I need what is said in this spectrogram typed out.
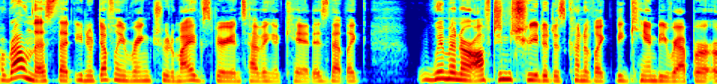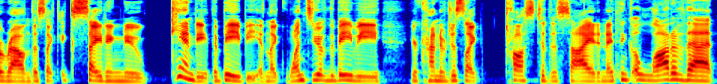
around this that you know definitely ring true to my experience having a kid. Is that like women are often treated as kind of like the candy wrapper around this like exciting new candy, the baby, and like once you have the baby, you're kind of just like tossed to the side. And I think a lot of that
